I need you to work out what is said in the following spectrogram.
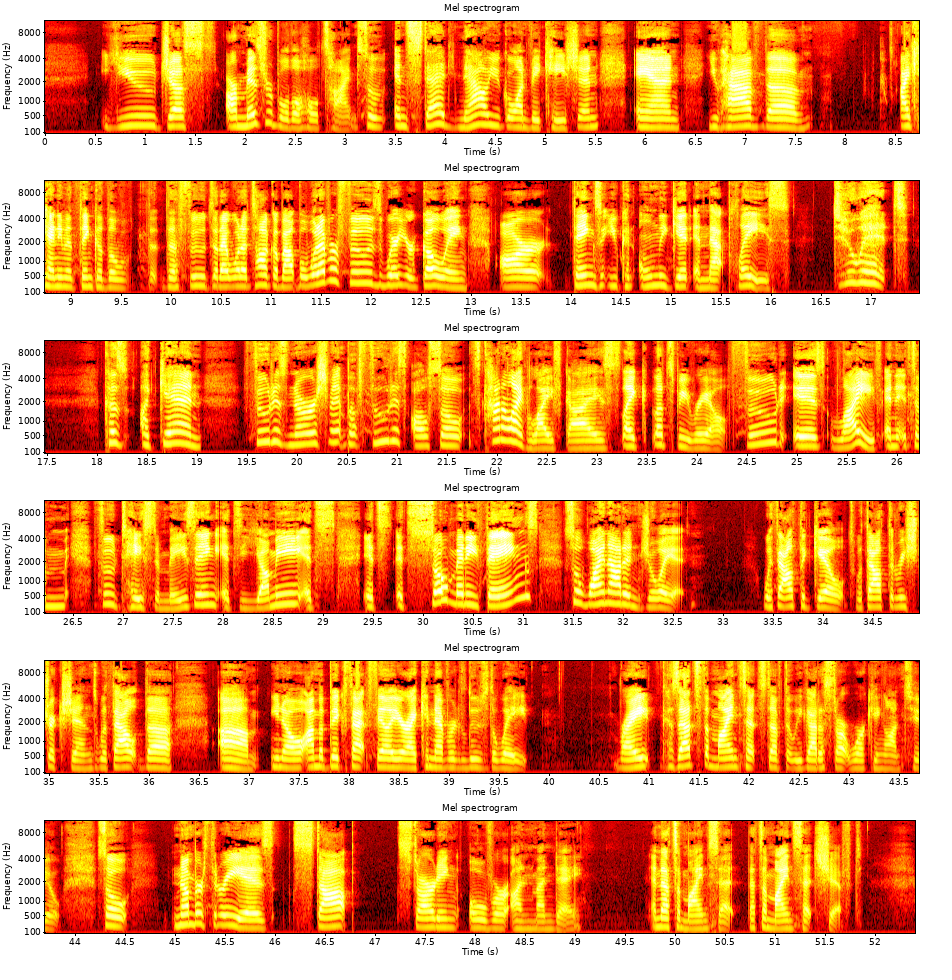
you just are miserable the whole time. So instead, now you go on vacation and you have the I can't even think of the, the, the foods that I want to talk about, but whatever foods where you're going are things that you can only get in that place. Do it. Cuz again, food is nourishment, but food is also it's kind of like life, guys. Like let's be real. Food is life and it's a food tastes amazing. It's yummy. It's it's it's so many things. So why not enjoy it? Without the guilt, without the restrictions, without the um, you know, I'm a big fat failure. I can never lose the weight. Right? Cuz that's the mindset stuff that we got to start working on too. So number 3 is stop starting over on Monday. And that's a mindset. That's a mindset shift,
